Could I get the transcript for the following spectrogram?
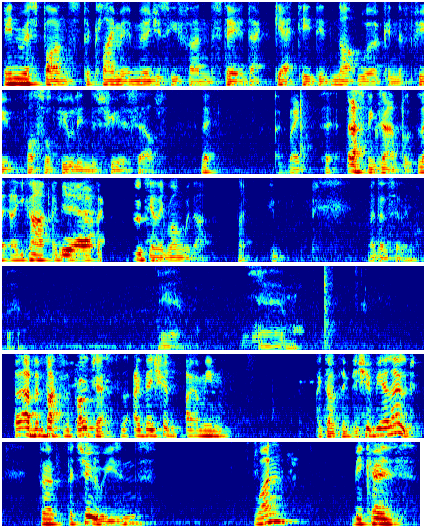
In response, the Climate Emergency Fund stated that Getty did not work in the fu- fossil fuel industry itself. Like, uh, that's an example. Like, you can't. Yeah. I don't see anything wrong with that. Like, I don't see anything wrong with that. Yeah. Um, but I've been back to the protest. I, they should. I mean, I don't think they should be allowed for for two reasons. One, because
